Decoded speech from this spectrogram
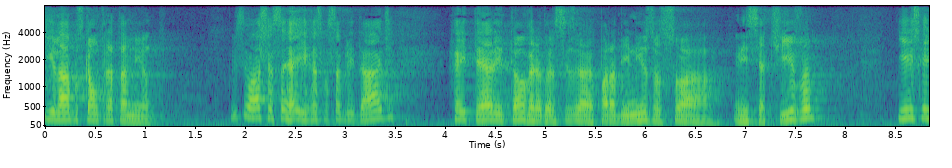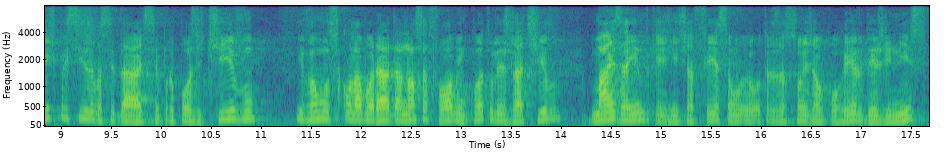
ir lá buscar um tratamento? Por isso eu acho essa irresponsabilidade. Reitero então, vereadora Cisa, parabenizo a sua iniciativa. E é isso que a gente precisa para a cidade, ser propositivo e vamos colaborar da nossa forma, enquanto legislativo, mais ainda do que a gente já fez, são outras ações já ocorreram desde o início,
